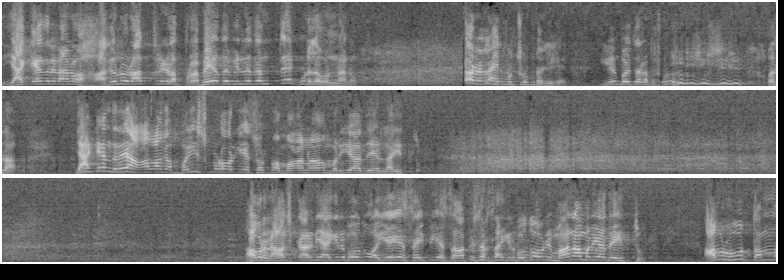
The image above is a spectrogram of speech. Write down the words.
ಯಾಕೆಂದ್ರೆ ನಾನು ಹಗಲು ರಾತ್ರಿಗಳ ಪ್ರಭೇದವಿಲ್ಲದಂತೆ ಕುಡಿದವನು ನಾನು. ಅವರೆಲ್ಲ ಹಿಂಗೆ ಮುಚ್ಕೊಂಡು ಏನು ಹೌದಾ? ಯಾಕೆಂದ್ರೆ ಆವಾಗ ಬಯಸ್ಕೊಡೋರಿಗೆ ಸ್ವಲ್ಪ ಮಾನ, ಮರ್ಯಾದೆ ಎಲ್ಲ ಇತ್ತು. ಅವರು ರಾಜಕಾರಣಿ ಆಗಿರ್ಬೋದು, I A S, I P S officers ಆಗಿರ್ಬೋದು, ಅವ್ರಿಗೆ ಮಾನ, ಮರ್ಯಾದೆ ಇತ್ತು. ಅವರು ತಮ್ಮ,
